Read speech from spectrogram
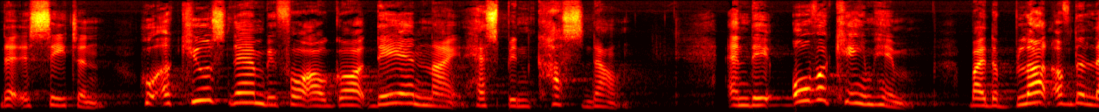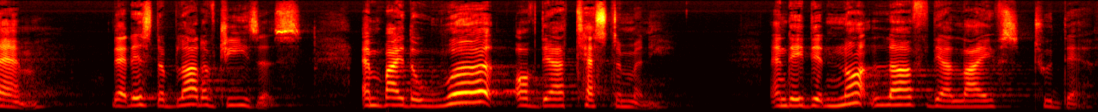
that is Satan, who accused them before our God day and night, has been cast down. And they overcame him by the blood of the Lamb that is the blood of Jesus, and by the word of their testimony. and they did not love their lives to death.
